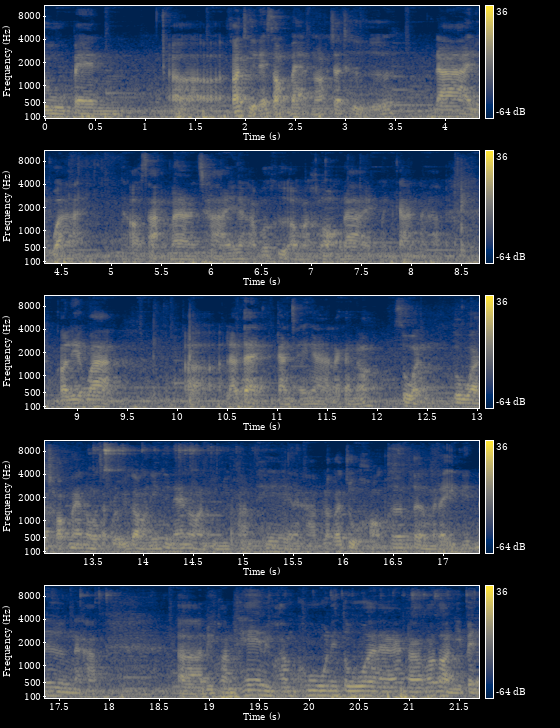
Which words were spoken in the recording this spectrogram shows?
ดูเป็น ก็ถือได้ 2 แบบเนาะจะถือได้หรือว่าเอาสายมาใช้นะครับ ก็คือเอามาคล้องได้เหมือนกันนะครับ ก็เรียกว่าแล้วแต่การใช้งานแล้วกันเนาะส่วนตัวช็อคแมนโนจากหลุยส์ตองนี้ที่แน่นอนคือมีความเท่นะครับ แล้วก็จุของเพิ่มเติมมาได้อีกนิดนึงนะครับมีความเท่ มีความคูลในตัวนะแล้วก็ตอนนี้เป็น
